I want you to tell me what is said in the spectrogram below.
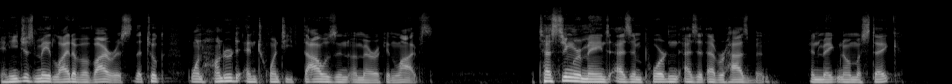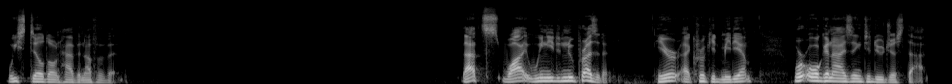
and he just made light of a virus that took 120,000 American lives. Testing remains as important as it ever has been, and make no mistake, we still don't have enough of it. That's why we need a new president. Here at Crooked Media, we're organizing to do just that.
